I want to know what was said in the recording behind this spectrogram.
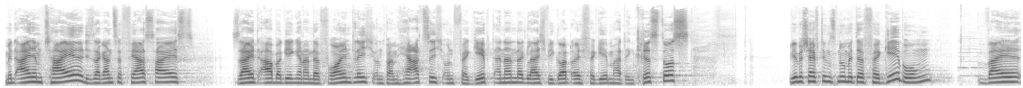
Mit einem Teil, dieser ganze Vers heißt, seid aber gegeneinander freundlich und barmherzig und vergebt einander, gleich wie Gott euch vergeben hat in Christus. Wir beschäftigen uns nur mit der Vergebung, weil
